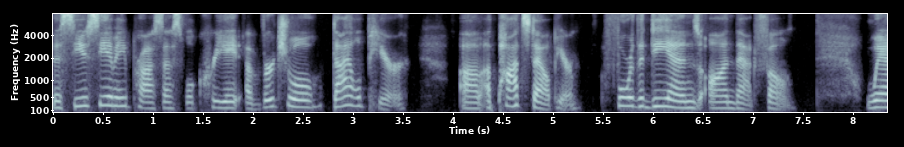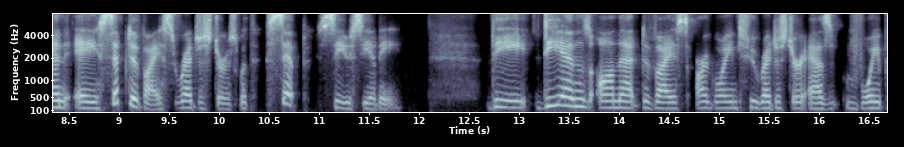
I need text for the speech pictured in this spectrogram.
the CUCME process will create a virtual dial peer, uh, a POTS dial peer for the DNs on that phone. When a SIP device registers with SIP CUCME, the DNs on that device are going to register as VoIP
